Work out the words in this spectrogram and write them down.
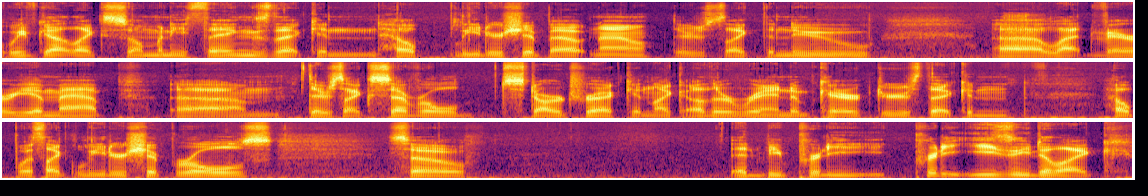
we've got like so many things that can help leadership out now. There's like the new uh, Latveria map. Um, there's like several Star Trek and like other random characters that can help with like leadership roles. So it'd be pretty pretty easy to like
